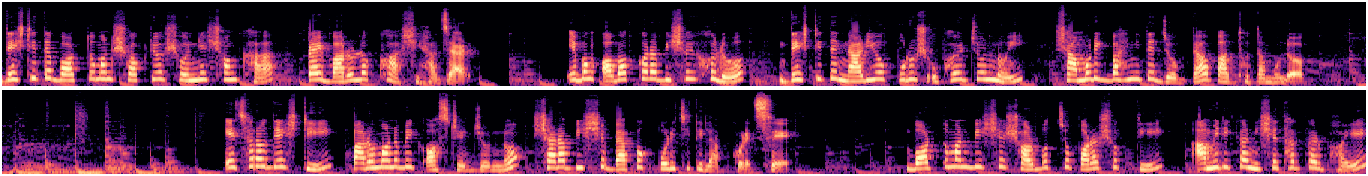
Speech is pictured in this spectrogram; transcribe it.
দেশটিতে বর্তমান সক্রিয় সৈন্যের সংখ্যা প্রায় বারো লক্ষ আশি হাজার। এবং অবাক করা বিষয় হল, দেশটিতে নারী ও পুরুষ উভয়ের জন্যই সামরিক বাহিনীতে যোগ দেওয়া বাধ্যতামূলক। এছাড়াও দেশটি পারমাণবিক অস্ত্রের জন্য সারা বিশ্বে ব্যাপক পরিচিতি লাভ করেছে। বর্তমান বিশ্বের সর্বোচ্চ পরাশক্তি আমেরিকা নিষেধাজ্ঞার ভয়ে,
